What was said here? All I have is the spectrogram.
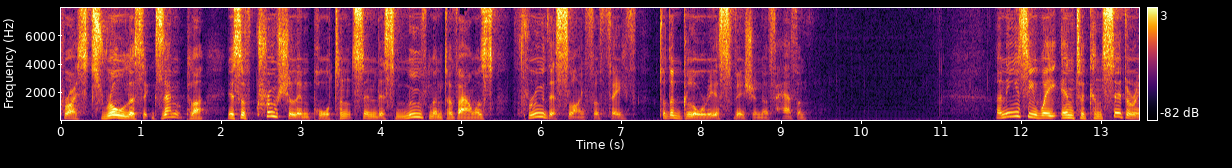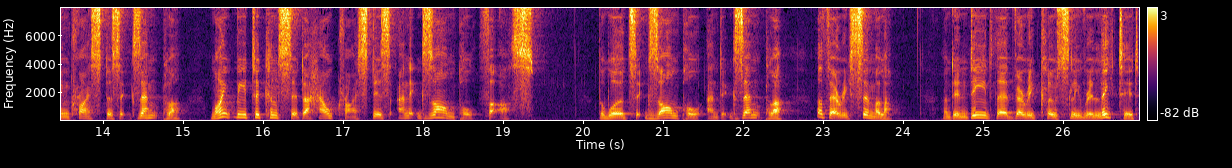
Christ's role as exemplar is of crucial importance in this movement of ours through this life of faith to the glorious vision of heaven. An easy way into considering Christ as exemplar might be to consider how Christ is an example for us. The words example and exemplar are very similar, and indeed they're very closely related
